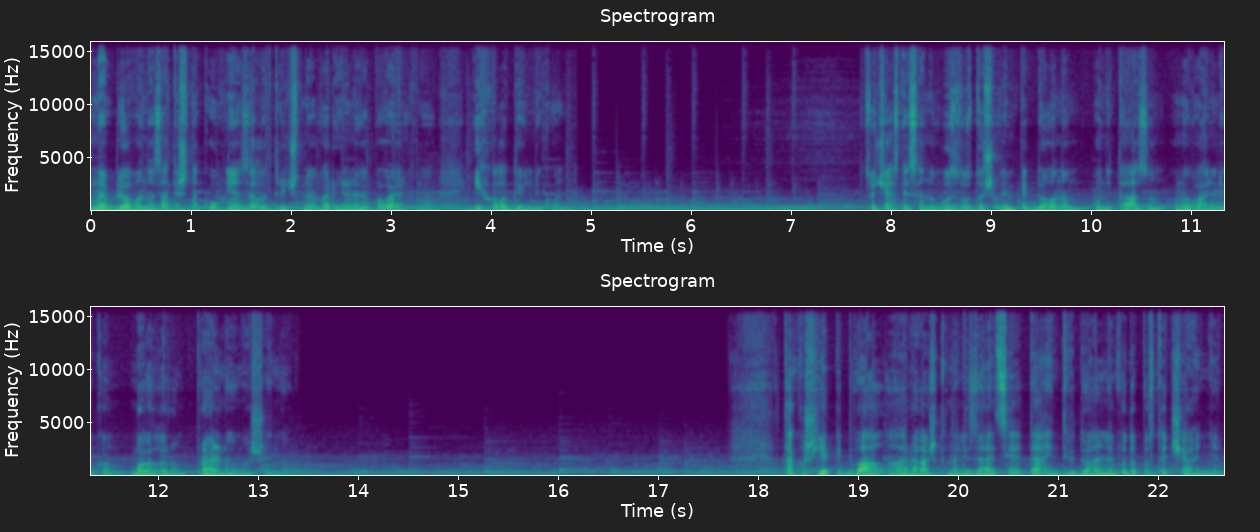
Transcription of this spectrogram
Умебльована затишна кухня з електричною варильною поверхнею і холодильником. Сучасний санвузол з душовим піддоном, унітазом, умивальником, бойлером, пральною машиною. Також є підвал, гараж, каналізація та індивідуальне водопостачання.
